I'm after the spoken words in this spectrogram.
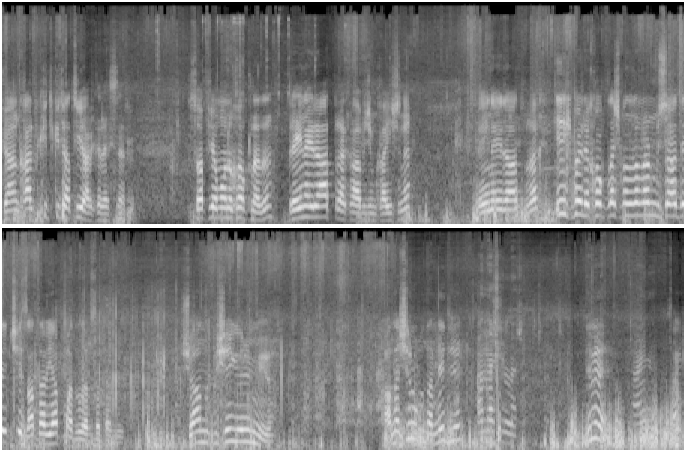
Şu an kalp küt küt atıyor arkadaşlar. Sofya onu kokladı. Reyna'yı rahat bırak abicim kayışını. Reyna'yı rahat bırak. İlk böyle koklaşmalarına müsaade edeceğiz. Atar yapmadılarsa tabii. Şu anlık bir şey görünmüyor. Anlaşır mı bunlar? Ne diyor? Anlaşırlar. Değil mi? Aynen. Sanki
